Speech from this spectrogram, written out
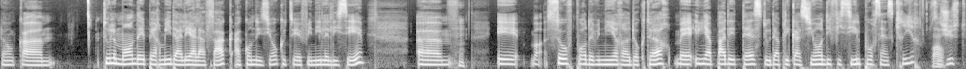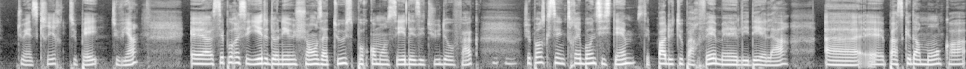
Donc, euh, tout le monde est permis d'aller à la fac à condition que tu aies fini le lycée. Euh, et bon, sauf pour devenir euh, docteur, mais il n'y a pas de tests ou d'applications difficiles pour s'inscrire. Wow. C'est juste, tu inscrire, tu payes, tu viens. Et euh, c'est pour essayer de donner une chance à tous pour commencer des études au fac. Je pense que c'est un très bon système. C'est pas du tout parfait, mais l'idée est là. Euh, et parce que dans mon cas,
